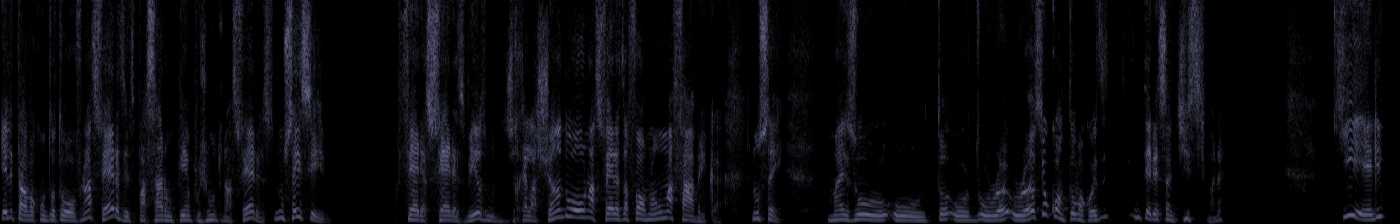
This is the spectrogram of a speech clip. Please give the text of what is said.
ele estava com o Toto Wolff nas férias, eles passaram um tempo junto nas férias. Não sei se férias, férias mesmo, relaxando, ou nas férias da Fórmula 1 na fábrica. Não sei. Mas o, o, o, o Russell contou uma coisa interessantíssima, né? Que ele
